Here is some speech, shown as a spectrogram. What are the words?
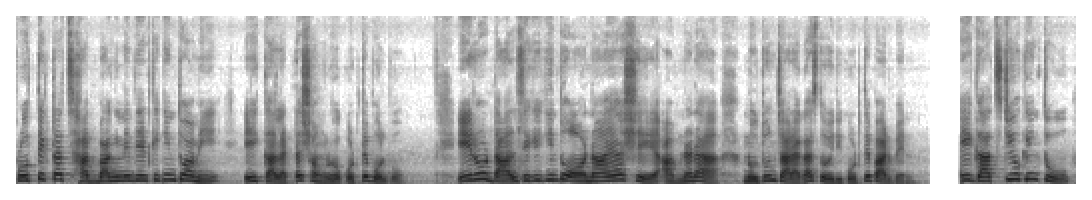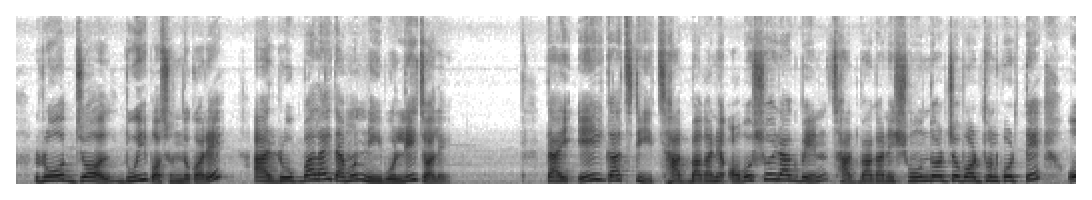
প্রত্যেকটা ছাদ বাগিনীদেরকে কিন্তু আমি এই কালারটা সংগ্রহ করতে বলব। এরও ডাল থেকে কিন্তু অনায়াসে আপনারা নতুন চারাগাছ তৈরি করতে পারবেন। এই গাছটিও কিন্তু রোদ, জল দুই পছন্দ করে, আর রোগবালাই তেমন নেই বললেই চলে। তাই এই গাছটি ছাদ বাগানে অবশ্যই রাখবেন, ছাদ বাগানের সৌন্দর্য বর্ধন করতে ও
